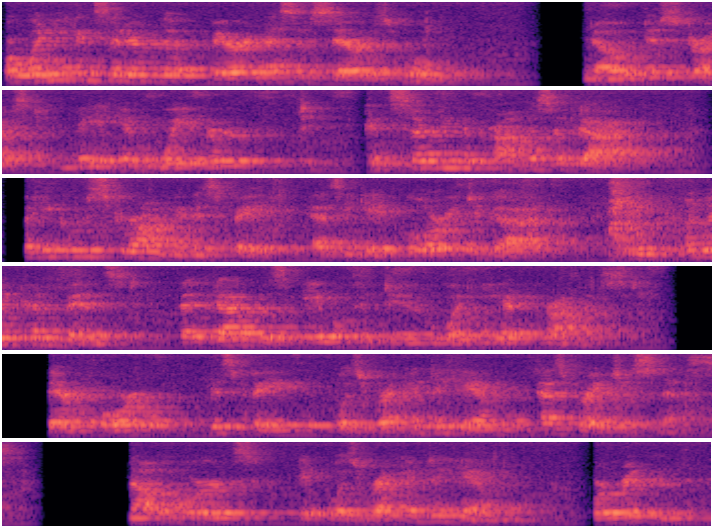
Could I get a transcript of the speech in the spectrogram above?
or when he considered the barrenness of Sarah's womb. No distrust made him waver concerning the promise of God, but he grew strong in his faith as he gave glory to God, being fully convinced that God was able to do what he had promised. Therefore, his faith was reckoned to him as righteousness. Now the words, it was reckoned to him, were written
